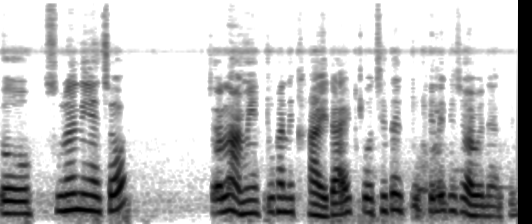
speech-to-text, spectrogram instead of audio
তো শুনে নিয়েছো? চলো আমি একটুখানি খাই। ডায়েট করছি তো একটু খেলে কিছু হবে না এখন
